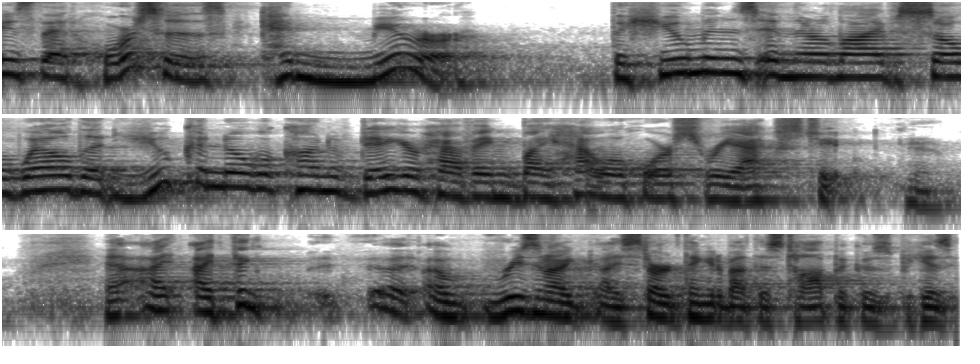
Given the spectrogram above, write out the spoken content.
is that horses can mirror the humans in their lives so well that you can know what kind of day you're having by how a horse reacts to you. Yeah. I, I think uh, a reason I, I started thinking about this topic was because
